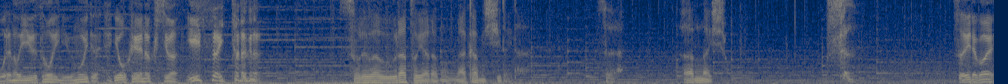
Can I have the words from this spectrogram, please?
俺の言う通りに動いて余計な口は一切叩くな。それは裏とやらの中身次第だ。さあ案内しろ。ついてこい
